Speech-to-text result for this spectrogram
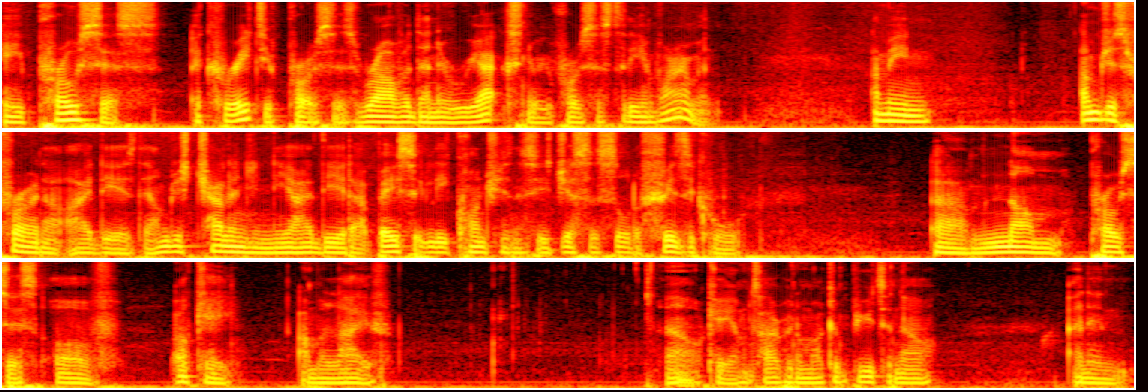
a process, a creative process rather than a reactionary process to the environment. I mean, I'm just throwing out ideas there. I'm just challenging the idea that basically consciousness is just a sort of physical, um, numb process of, okay, I'm alive. Oh, okay, I'm typing on my computer now. And then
